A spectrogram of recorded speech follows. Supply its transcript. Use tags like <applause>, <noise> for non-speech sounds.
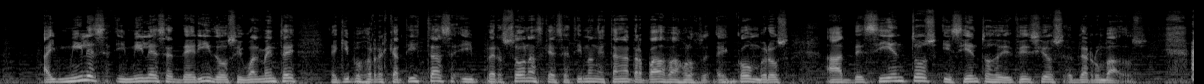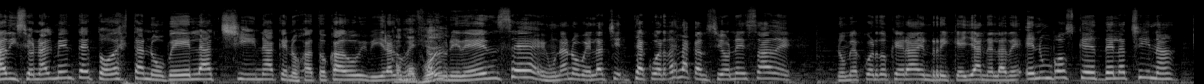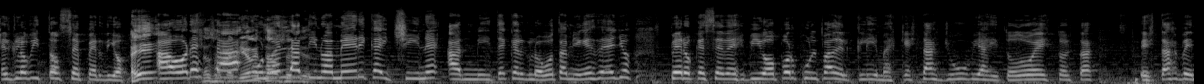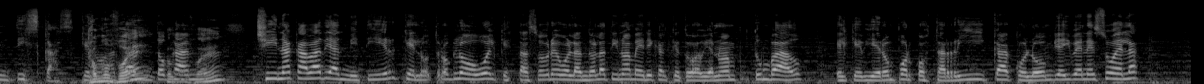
Hay miles y miles de heridos, igualmente equipos de rescatistas y personas que se estiman están atrapadas bajo los escombros de cientos y cientos de edificios derrumbados. Adicionalmente, toda esta novela china que nos ha tocado vivir a los estadounidenses, es una novela china. ¿Te acuerdas la canción esa de no me acuerdo que era Enrique Llana, la de En un bosque de la China, el globito se perdió. ¿Eh? Ahora está uno en Latinoamérica y China admite que el globo también es de ellos, pero que se desvió por culpa del clima. Es que estas lluvias y todo esto, estas, estas ventiscas que nos están tocando. China acaba de admitir que el otro globo, el que está sobrevolando Latinoamérica, el que todavía no han tumbado, el que vieron por Costa Rica, Colombia y Venezuela,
